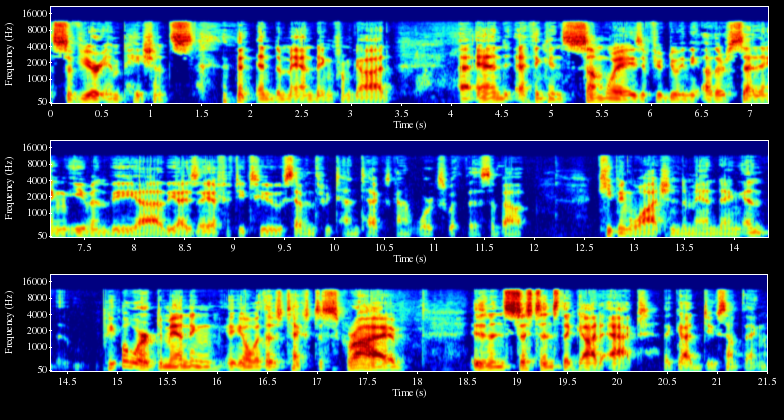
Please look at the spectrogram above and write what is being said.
severe impatience and demanding from God. Uh, and I think in some ways, if you're doing the other setting, even the uh, the Isaiah 52 7 through 10 text kind of works with this about keeping watch and demanding. And people were demanding, you know, what those texts describe is an insistence that God act, that God do something.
